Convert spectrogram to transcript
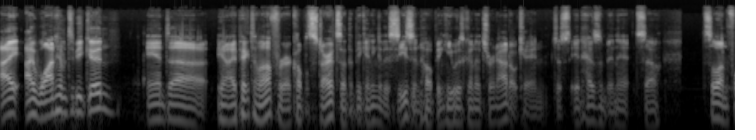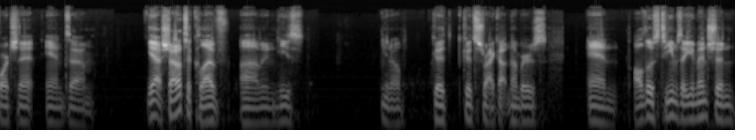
I I want him to be good, and uh, you know I picked him up for a couple starts at the beginning of the season, hoping he was going to turn out okay, and just it hasn't been it. So it's a little unfortunate, and um, yeah, shout out to Clev. Um, and he's you know good good strikeout numbers, and all those teams that you mentioned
